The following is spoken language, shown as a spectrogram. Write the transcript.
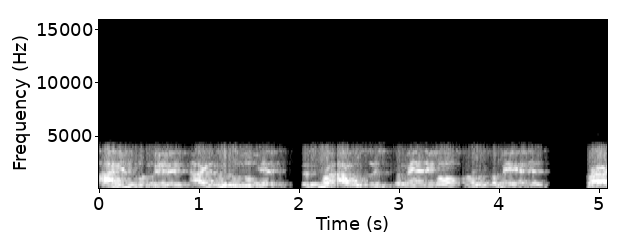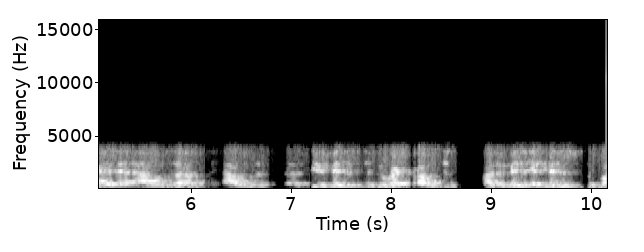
I implemented, I took a look at the, I was the commanding officer of a command, and prior to that, I was, uh, I was uh, the administrative director, I was the, the administrative, uh,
